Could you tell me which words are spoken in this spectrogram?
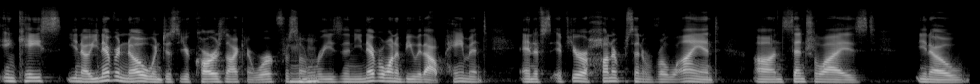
in case, you know, you never know when just your car is not going to work for mm-hmm. some reason. You never want to be without payment. And if if you're 100% reliant on centralized, you know,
